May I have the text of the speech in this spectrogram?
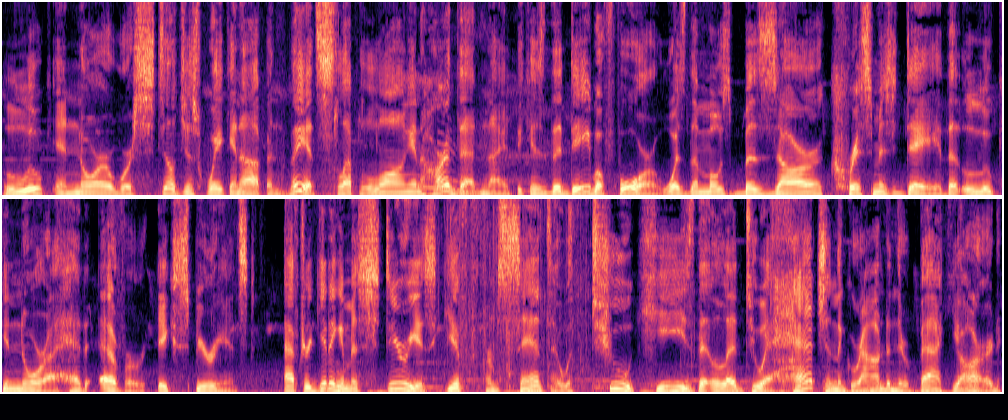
Luke and Nora were still just waking up and they had slept long and hard that night because the day before was the most bizarre Christmas day that Luke and Nora had ever experienced. After getting a mysterious gift from Santa with two keys that led to a hatch in the ground in their backyard,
